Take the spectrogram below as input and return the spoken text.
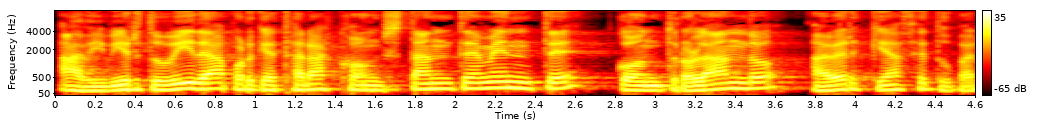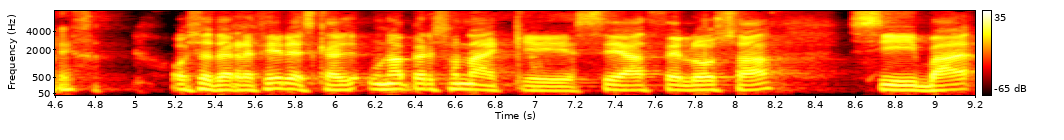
a vivir tu vida porque estarás constantemente controlando a ver qué hace tu pareja. O sea, te refieres que una persona que sea celosa, si va,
